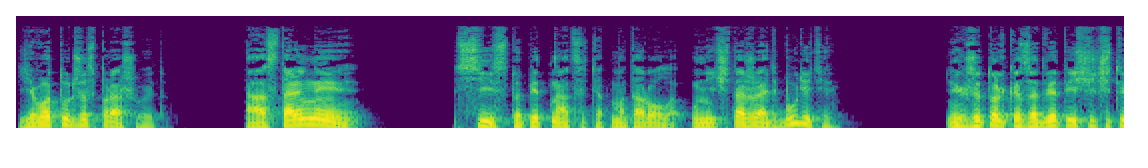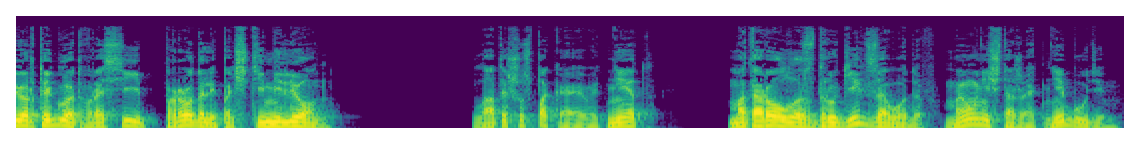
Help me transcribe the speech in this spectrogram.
Его тут же спрашивают, а остальные Си-115 от Моторола уничтожать будете? Их же только за 2004 год в России продали почти миллион. Латыш успокаивает, нет, Моторола с других заводов мы уничтожать не будем.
